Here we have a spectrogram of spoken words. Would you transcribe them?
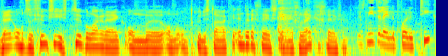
wij, onze functie is te belangrijk om, om, om te kunnen staken. En de rechter heeft daarin gelijk gegeven. Dus niet alleen de politiek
